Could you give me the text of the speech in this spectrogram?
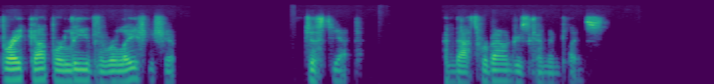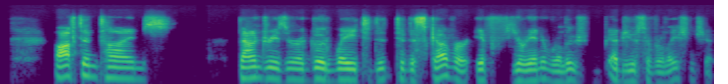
break up or leave the relationship just yet. And that's where boundaries come in place. Oftentimes, boundaries are a good way to, to discover if you're in a relation, abusive relationship.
